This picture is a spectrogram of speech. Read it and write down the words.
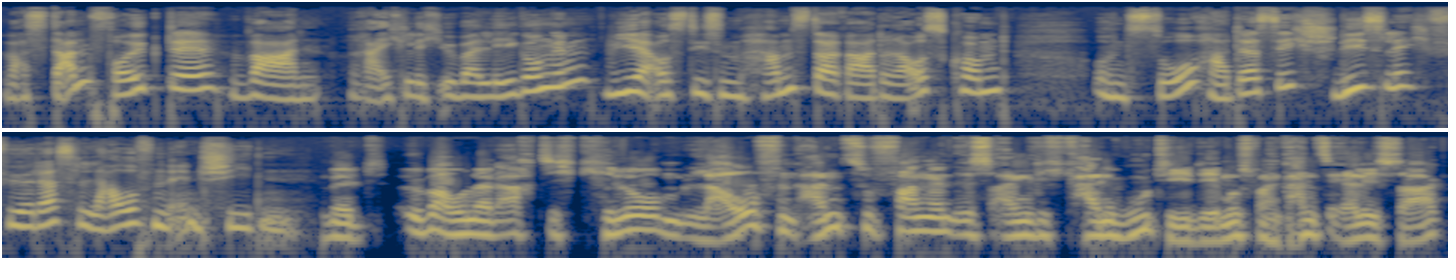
Was dann folgte, waren reichlich Überlegungen, wie er aus diesem Hamsterrad rauskommt und so hat er sich schließlich für das Laufen entschieden. Mit über 180 Kilo Laufen anzufangen, ist eigentlich keine gute Idee, muss man ganz ehrlich sagen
